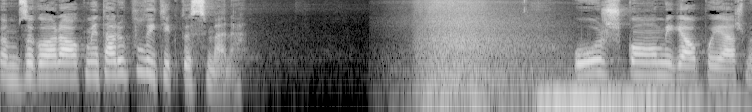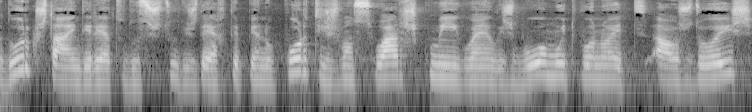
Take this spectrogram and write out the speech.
Vamos agora ao comentário político da semana. Hoje com Miguel Poiás Maduro, que está em direto dos estúdios da RTP no Porto, e João Soares comigo em Lisboa. Muito boa noite aos dois.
